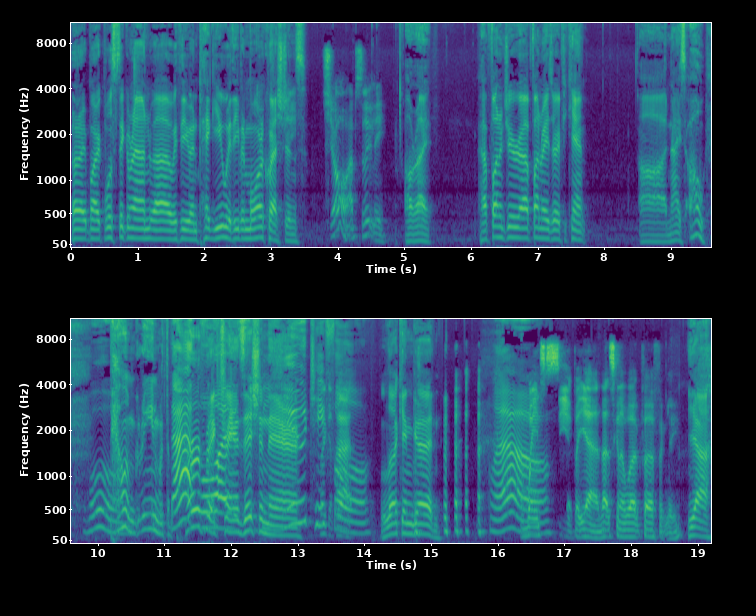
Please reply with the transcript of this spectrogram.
All right, Mark, we'll stick around uh, with you and peg you with even more questions. Sure, absolutely. All right. Have fun at your uh, fundraiser if you can. Ah, nice. Oh, Whoa. Pelham Green with the That perfect was transition there. Beautiful. Looking good. Wow. I'm waiting to see it, but yeah, that's going to work perfectly. yeah.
